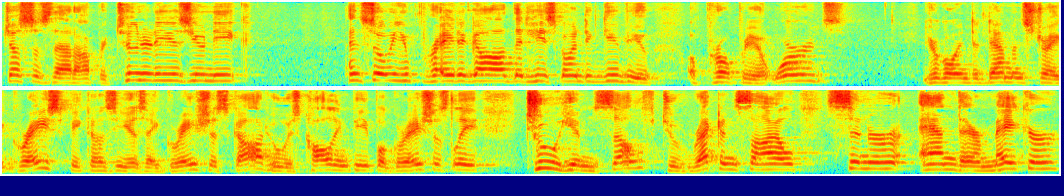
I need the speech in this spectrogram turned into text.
just as that opportunity is unique. And so you pray to God that He's going to give you appropriate words. You're going to demonstrate grace because He is a gracious God who is calling people graciously to Himself to reconcile sinner and their Maker.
